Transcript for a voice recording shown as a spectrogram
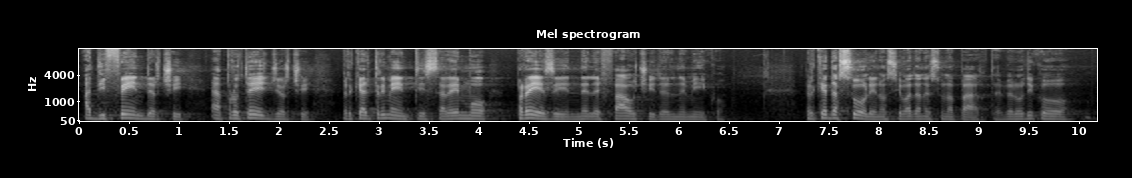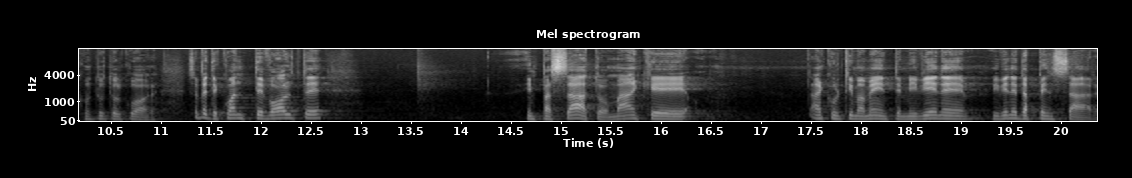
a difenderci, a proteggerci, perché altrimenti saremmo presi nelle fauci del nemico perché da soli non si va da nessuna parte, ve lo dico con tutto il cuore. Sapete quante volte in passato, ma anche, anche ultimamente, mi viene, mi viene, da pensare,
